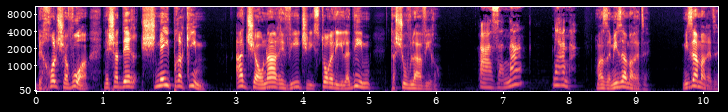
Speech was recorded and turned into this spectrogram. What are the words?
בכל שבוע נשדר שני פרקים עד שהעונה הרביעית של היסטוריה לילדים תשוב לאוויר. האזנה מהנה. מה זה? מי זה אמר את זה? מי זה אמר את זה?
